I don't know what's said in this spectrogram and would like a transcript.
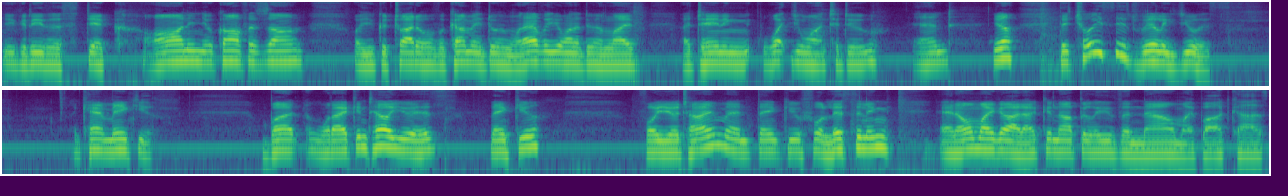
You could either stick on in your comfort zone or you could try to overcome it doing whatever you want to do in life attaining what you want to do. And, you know, the choice is really yours. I can't make you. But what I can tell you is thank you for your time and thank you for listening. And oh my God, I cannot believe that now my podcast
